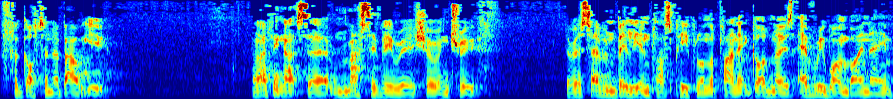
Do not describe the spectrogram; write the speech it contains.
forgotten about you. And I think that's a massively reassuring truth. There are seven billion plus people on the planet. God knows everyone by name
